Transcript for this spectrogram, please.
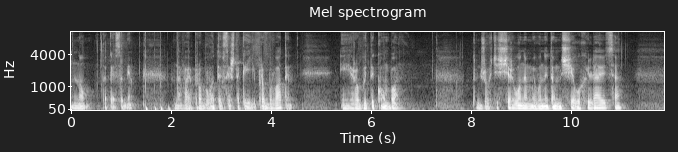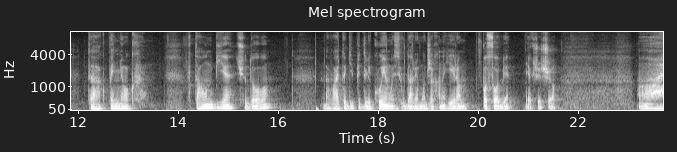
Ну, таке собі. Давай пробувати все ж таки її пробувати і робити комбо. Тут жовті з червоними, вони там ще ухиляються. Так, пеньок в таун б'є, чудово. Давай тоді підлікуємось, вдаримо Джахангіром по собі, якщо що. Ой.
